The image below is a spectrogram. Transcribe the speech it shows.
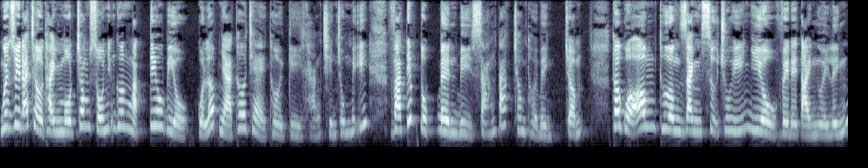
Nguyễn Duy đã trở thành một trong số những gương mặt tiêu biểu của lớp nhà thơ trẻ thời kỳ kháng chiến chống Mỹ và tiếp tục bền bỉ sáng tác trong thời bình. Chấm. Thơ của ông thường dành sự chú ý nhiều về đề tài người lính.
